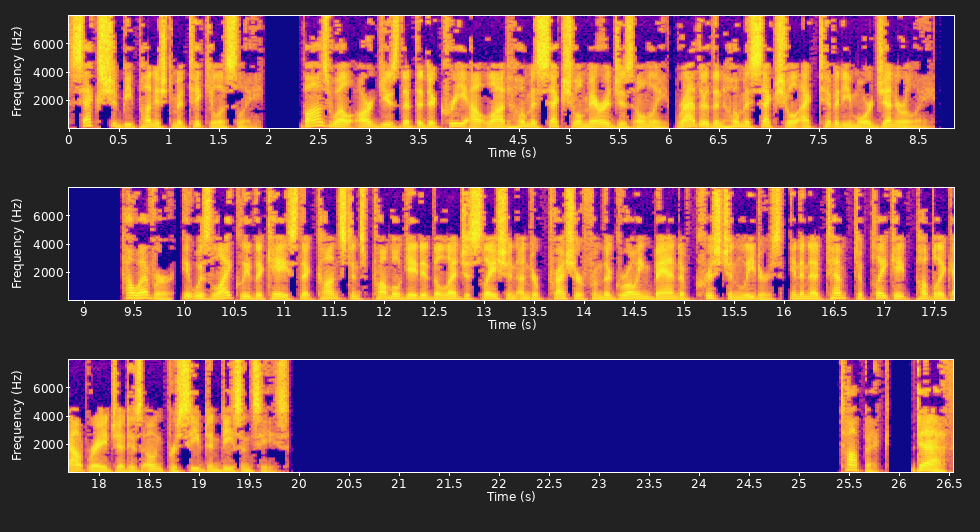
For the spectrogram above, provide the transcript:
sex should be punished meticulously. Boswell argues that the decree outlawed homosexual marriages only, rather than homosexual activity more generally. However, it was likely the case that Constans promulgated the legislation under pressure from the growing band of Christian leaders, in an attempt to placate public outrage at his own perceived indecencies. Death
